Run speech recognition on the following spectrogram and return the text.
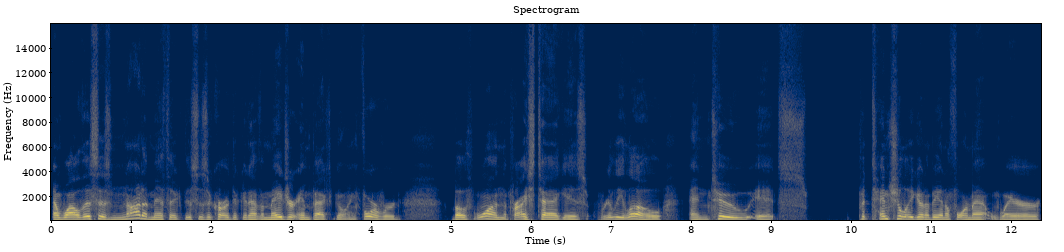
And while this is not a mythic, this is a card that could have a major impact going forward. Both one, the price tag is really low, and two, it's potentially going to be in a format where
